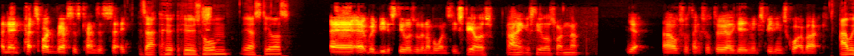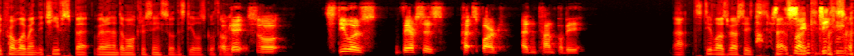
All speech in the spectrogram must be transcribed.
and then Pittsburgh versus Kansas City. Is that who, who's home? Yeah, Steelers. Uh, it would be the Steelers with the number one seed. Steelers. I think the Steelers win that. Yeah, I also think so too. Again, an experienced quarterback. I would probably went the Chiefs, but we're in a democracy, so the Steelers go through. Okay, so Steelers versus Pittsburgh in Tampa Bay. That Steelers versus It's same Pittsburgh.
